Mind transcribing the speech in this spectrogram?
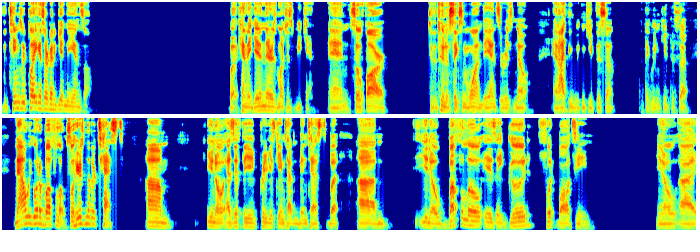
the teams we play against are gonna get in the end zone, but can they get in there as much as we can? And so far, to the tune of six and one, the answer is no. And I think we can keep this up. I think we can keep this up. Now we go to Buffalo. So here's another test. Um, you know, as if the previous games haven't been tests, but um, you know, Buffalo is a good football team. You know, uh,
